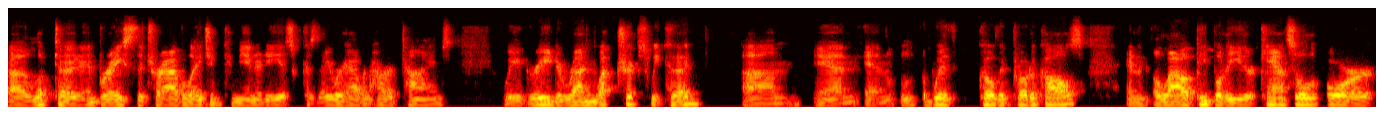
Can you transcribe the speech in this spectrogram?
uh, look to embrace the travel agent community is because they were having hard times. We agreed to run what trips we could um, and and with COVID protocols and allow people to either cancel or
